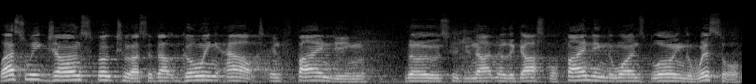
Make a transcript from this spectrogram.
Last week, John spoke to us about going out and finding those who do not know the gospel, finding the ones blowing the whistle.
